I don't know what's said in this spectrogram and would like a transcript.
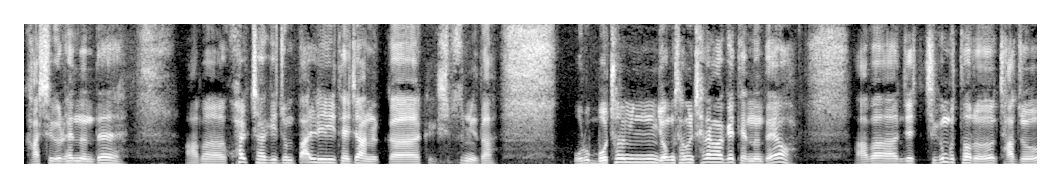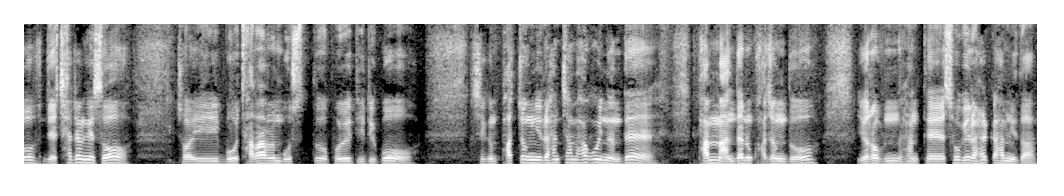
가식을 했는데 아마 활착이 좀 빨리 되지 않을까 싶습니다. 모처럼 영상을 촬영하게 됐는데요. 아마 이제 지금부터는 자주 이제 촬영해서 저희 뭐 자라는 모습도 보여드리고 지금 밭 정리를 한참 하고 있는데 밭 만드는 과정도 여러분한테 소개를 할까 합니다.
